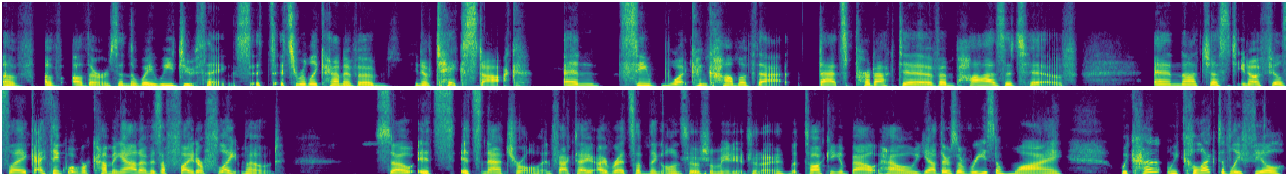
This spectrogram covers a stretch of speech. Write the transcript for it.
of of others and the way we do things it's it's really kind of a you know take stock and see what can come of that that's productive and positive and not just, you know, it feels like I think what we're coming out of is a fight or flight mode. So it's it's natural. In fact, I, I read something on social media today, but talking about how, yeah, there's a reason why we kind of we collectively feel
